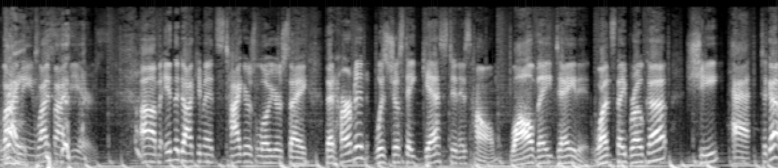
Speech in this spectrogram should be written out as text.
Why, I mean, why five years? Um, in the documents, Tiger's lawyers say that Herman was just a guest in his home while they dated. Once they broke up, she had to go.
